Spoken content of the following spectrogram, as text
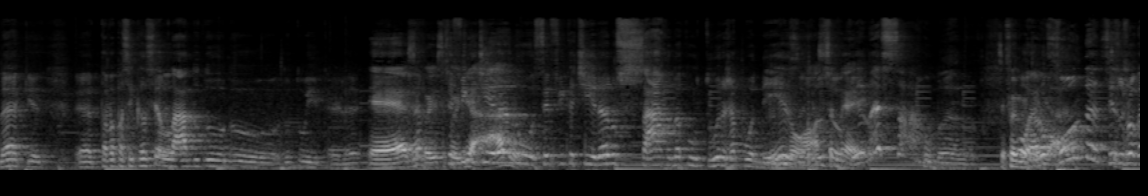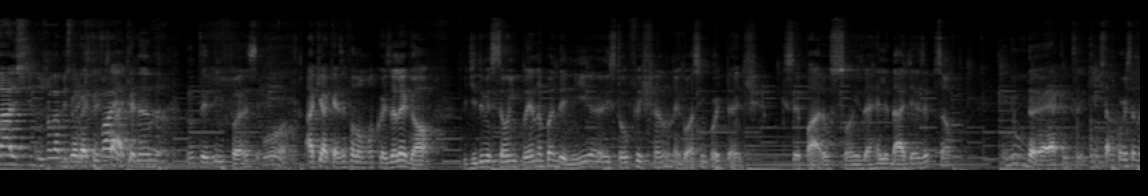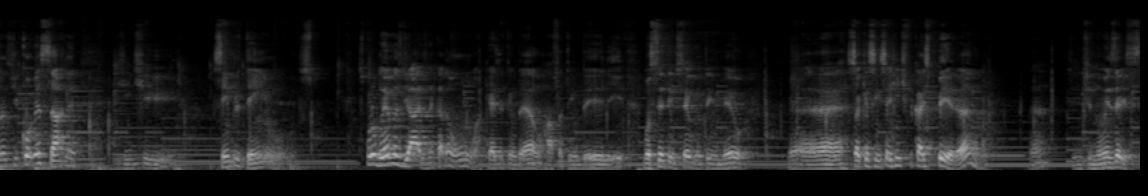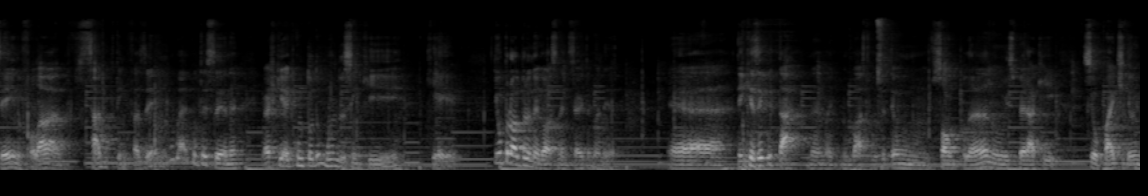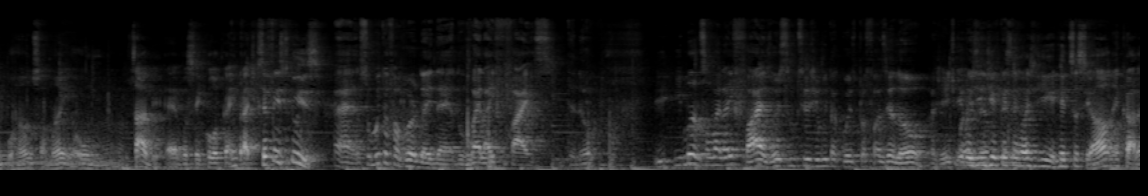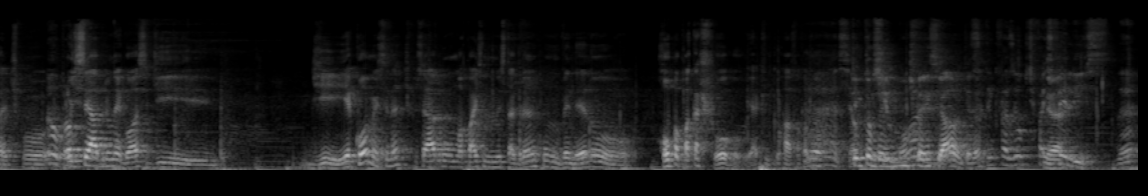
né, que é, tava pra ser cancelado do, do, do Twitter, né? É, você foi, você Você foi fica, tirando, você fica tirando sarro da cultura japonesa, que não Nossa, sei o quê. Não é sarro, mano. Você foi Pô, muito era o. Honda, vocês não jogaram, não jogavam Street Street Fighter, Fighter, né? Não teve infância. Pô. Aqui, a Kézia falou uma coisa legal. Pedi demissão em plena pandemia, estou fechando um negócio importante, que separa os sonhos da realidade e a execução. Sem dúvida, é aquilo que a gente estava conversando antes de começar, né? A gente sempre tem os, os problemas diários, né? Cada um, a Kézia tem o dela, o Rafa tem o dele, você tem o seu, eu tenho o meu. É, Só que assim, se a gente ficar esperando, né? Se a gente não exercer e não for lá, sabe o que tem que fazer, não vai acontecer, né? Eu acho que é com todo mundo, assim, que, que é, tem o próprio negócio, né, de certa maneira. É, tem que executar, né? Não- basta você ter um, só um plano, esperar que seu pai te dê um empurrão, sua mãe, ou um, sabe? É você colocar em prática. Você fez tudo isso. É, eu sou muito a favor da ideia do vai lá e faz, entendeu? E, e, mano, só vai lá e faz. Hoje você não precisa de muita coisa pra fazer, não. A gente, E hoje em exemplo, dia com esse negócio de rede social, né, cara? Tipo, Não, próprio- hoje você abre um negócio de de e-commerce, né? Tipo, você abre uma página no Instagram com vendendo roupa pra cachorro. É aquilo que o Rafa falou. É, é tem que ter que te um move, diferencial, entendeu? Você tem que fazer o que te faz É. feliz, né?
